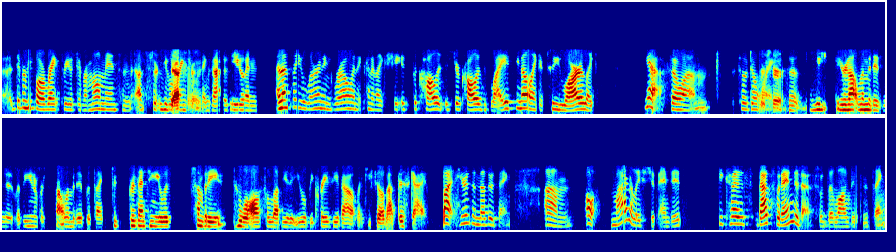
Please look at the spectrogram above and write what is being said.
uh, different people are right for you at different moments, and uh, certain people Definitely. bring certain things out of you, and and that's how you learn and grow, and it kind of like it's the college, it's your college of life, you know, like it's who you are, like yeah. So um, so don't For worry, sure. the, you, you're not limited. The universe is not limited with like presenting you with somebody who will also love you that you will be crazy about, like you feel about this guy. But here's another thing. Um, oh, my relationship ended because that's what ended us with the long distance thing.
